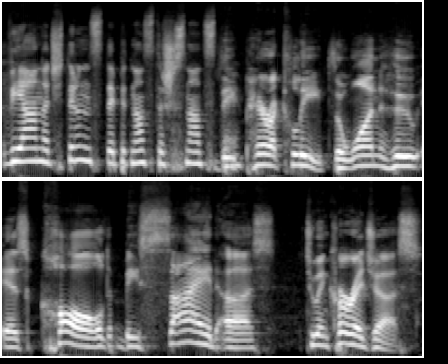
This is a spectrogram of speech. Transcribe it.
В Иоанна 14, 15, the 16. paraclete, the one who is called beside us to encourage us.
